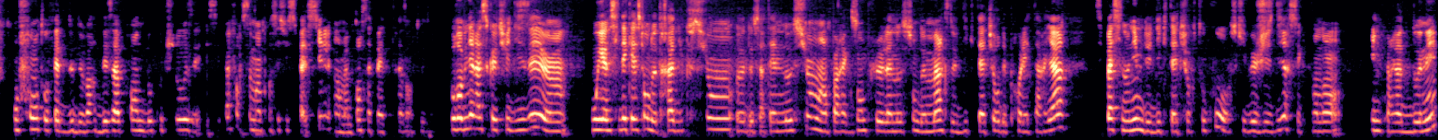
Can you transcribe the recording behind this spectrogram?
confronte au fait de devoir désapprendre beaucoup de choses, et, c'est pas forcément un processus facile, en même temps ça peut être très enthousiasmant. Pour revenir à ce que tu disais, euh, il y a aussi des questions de traduction euh, de certaines notions. Hein. Par exemple, la notion de Marx de dictature du prolétariat, c'est pas synonyme de dictature tout court. Ce qui veut juste dire, c'est que pendant une période donnée,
